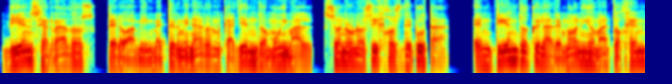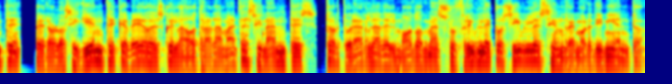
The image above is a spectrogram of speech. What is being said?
bien cerrados, pero a mí me terminaron cayendo muy mal, son unos hijos de puta. Entiendo que la demonio mató gente, pero lo siguiente que veo es que la otra la mata sin antes torturarla del modo más sufrible posible sin remordimiento.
